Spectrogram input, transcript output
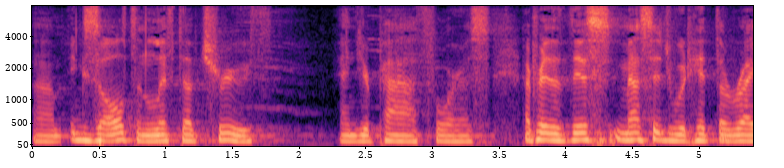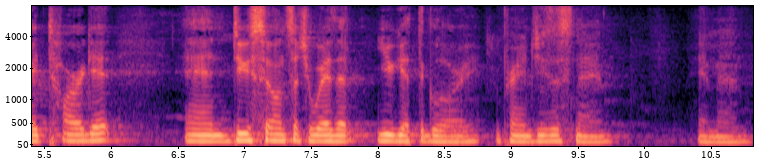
um, exalt and lift up truth and your path for us. I pray that this message would hit the right target and do so in such a way that you get the glory. I pray in Jesus' name. Amen.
